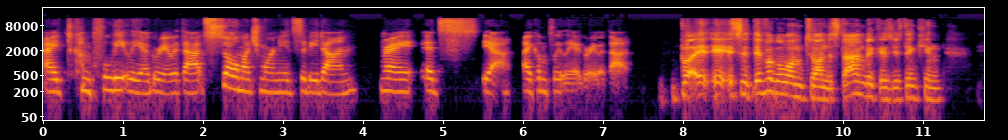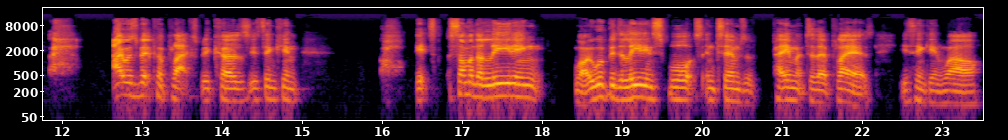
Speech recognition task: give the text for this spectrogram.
I completely agree with that. So much more needs to be done, right? It's, yeah, I completely agree with that. but it, it, it's a difficult one to understand because you're thinking I was a bit perplexed because you're thinking oh, it's some of the leading, well, it would be the leading sports in terms of payment to their players. You're thinking, well,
